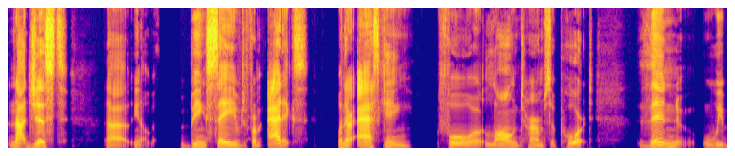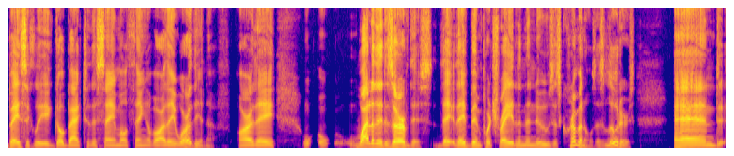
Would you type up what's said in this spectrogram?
not just uh, you know being saved from attics, when they're asking for long term support, then we basically go back to the same old thing of are they worthy enough? Are they why do they deserve this? They they've been portrayed in the news as criminals, as looters. And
